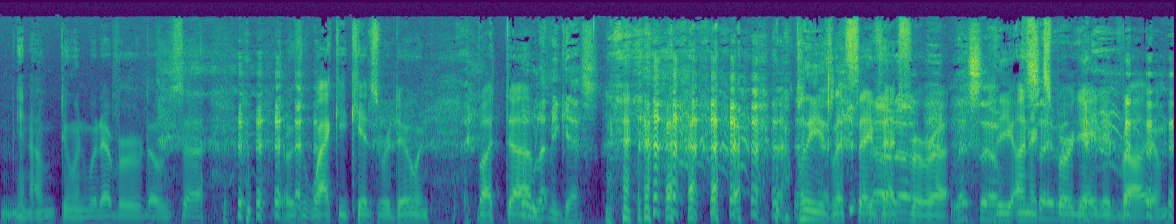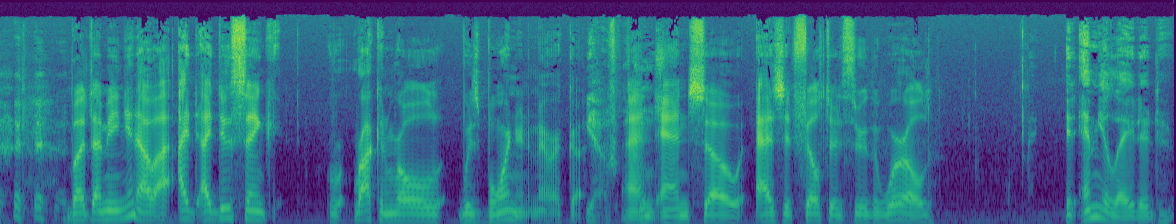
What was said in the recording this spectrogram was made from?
you know, doing whatever those uh, those wacky kids were doing, but oh, um, let me guess. Please, let's save No, that no. for uh, um, the unexpurgated volume. But I mean, you know, I, I, I do think r- rock and roll was born in America. Yeah, of and course. and so as it filtered through the world, it emulated.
